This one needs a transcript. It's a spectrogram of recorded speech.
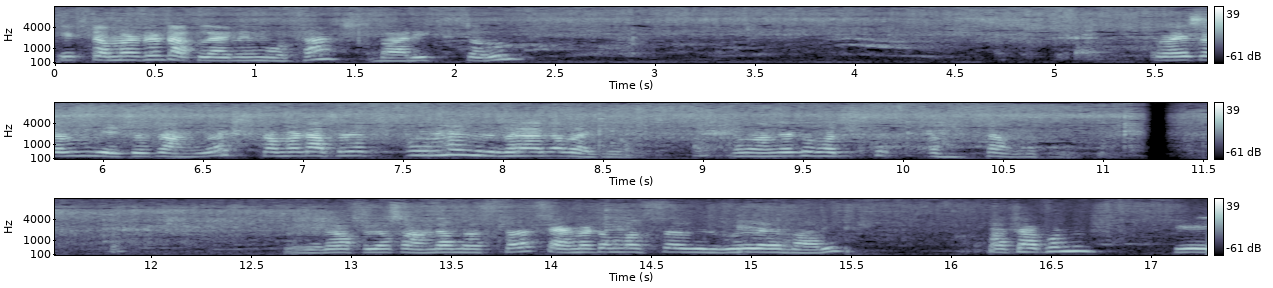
एक टमाटर टाकलाय मी मोठा बारीक करून. फ्राय करून घ्यायचं चांगलं. टमाटर आपल्याला पूर्ण विरघळायला पाहिजे. वांग्याचं भरीत खूप चांगलं पाहिजे आपला कांदा मस्त टॅमॅटो मस्त विरघळलाय बारीक. आता आपण हे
